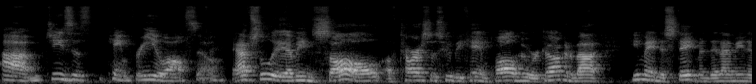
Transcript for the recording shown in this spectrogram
um, Jesus came for you also. Absolutely. I mean, Saul of Tarsus, who became Paul, who we're talking about, he made a statement that, I mean,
